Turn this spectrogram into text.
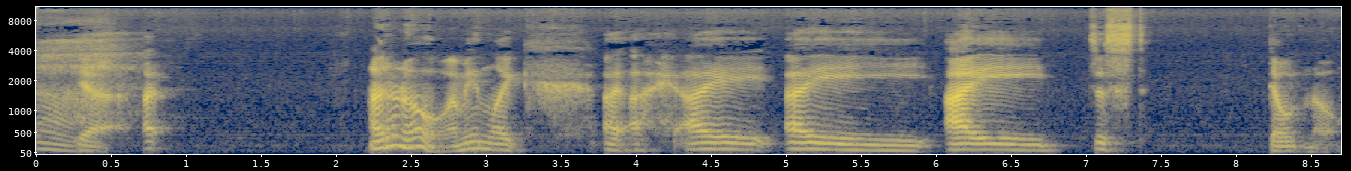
Ah. yeah, I, I don't know. I mean, like, I, I, I, I, I just don't know,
